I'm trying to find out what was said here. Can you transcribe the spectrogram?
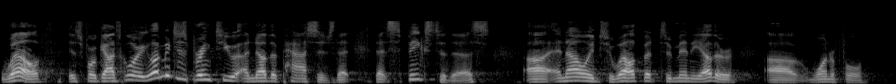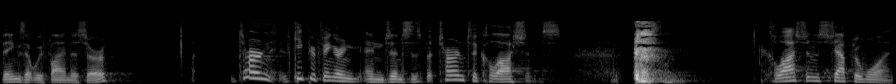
Wealth is for God's glory. Let me just bring to you another passage that, that speaks to this, uh, and not only to wealth, but to many other uh, wonderful things that we find this earth. Turn, keep your finger in, in Genesis, but turn to Colossians. Colossians chapter 1.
